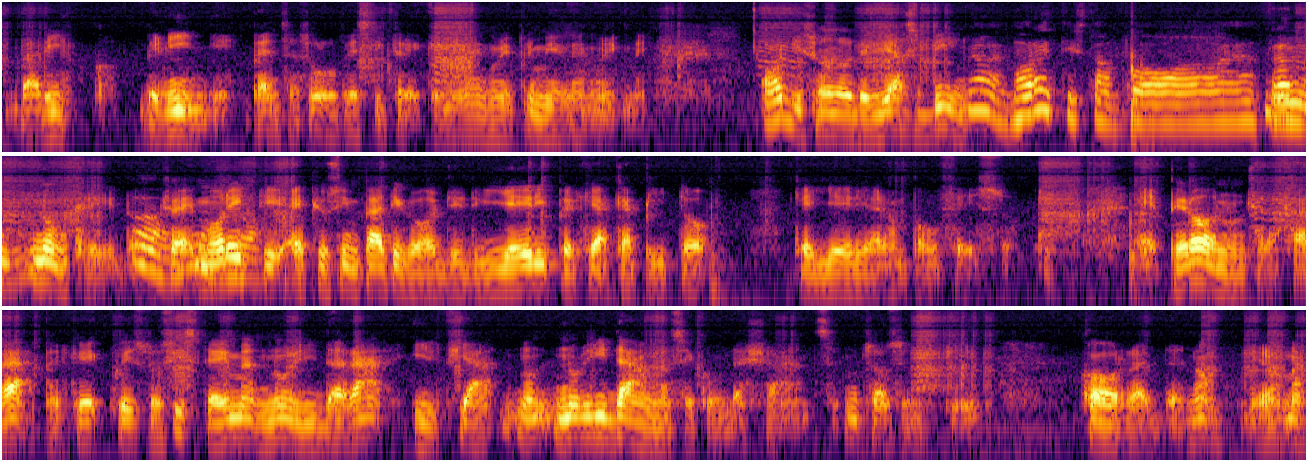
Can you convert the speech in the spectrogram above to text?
Baricco, Benigni, pensa solo a questi tre che mi vengono i primi che vengono in mente. Oggi sono degli asbini. No, Moretti sta un po'... Eh, tra... mm, non credo, no, cioè, non Moretti so. è più simpatico oggi di ieri perché ha capito che ieri era un po' un fesso eh, però non ce la farà perché questo sistema non gli darà il fiato, non, non, gli dà una seconda chance, non so se mi spiego. Corrad, no? Ma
